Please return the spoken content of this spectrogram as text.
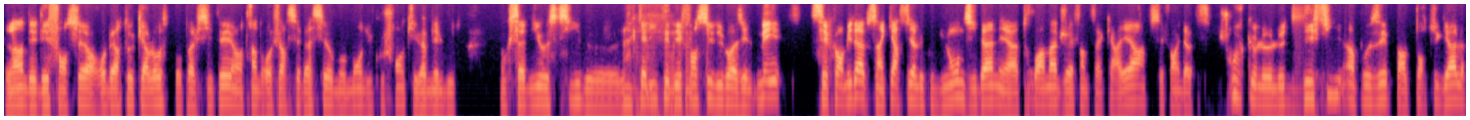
l'un des défenseurs, Roberto Carlos pour pas le citer, est en train de refaire ses lacets au moment du coup franc qui va mener le but. Donc ça dit aussi de la qualité défensive du Brésil. Mais c'est formidable, c'est un quart de Coupe du Monde. Zidane est à trois matchs à la fin de sa carrière, c'est formidable. Je trouve que le, le, défi imposé par le Portugal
